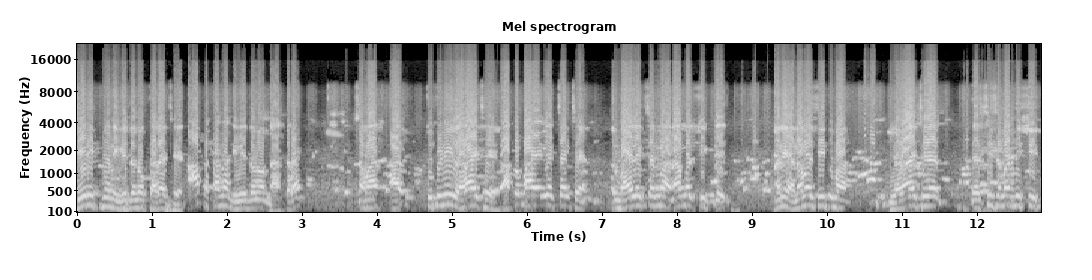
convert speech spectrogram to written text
જે રીતના નિવેદનો કરે છે, આ પ્રકારના નિવેદનો ના કરાય. સમાજ, આ ચૂંટણી લડાય છે, આ તો બાય ઇલેક્શન છે. બાય ઇલેક્શનમાં અનામત સીટ છે. અને અનામત સીટમાં લડાય છે એસસી સમાજની સીટ.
